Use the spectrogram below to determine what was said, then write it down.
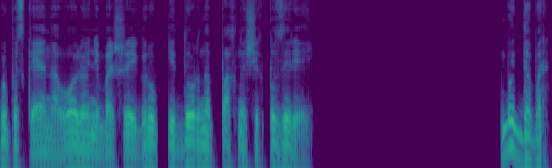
выпуская на волю небольшие группки дурно пахнущих пузырей. «Будь добр,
